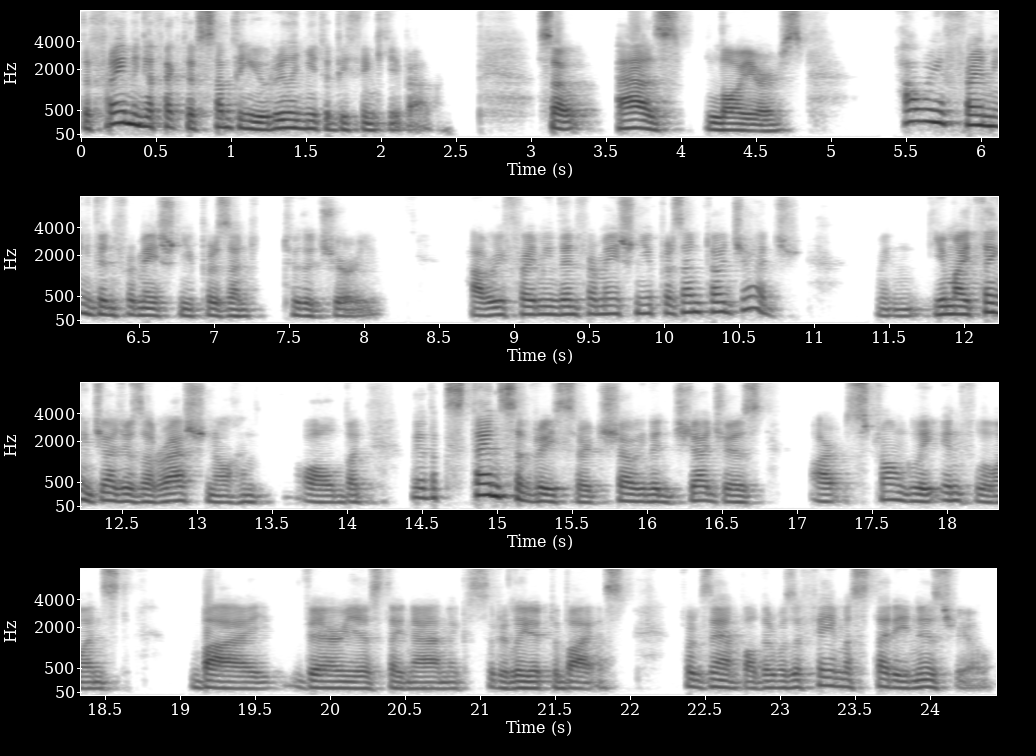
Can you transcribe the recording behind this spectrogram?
The framing effect is something you really need to be thinking about. So, as lawyers, how are you framing the information you present to the jury? How are you framing the information you present to a judge? I mean, you might think judges are rational and all, but we have extensive research showing that judges are strongly influenced by various dynamics related to bias. For example, there was a famous study in Israel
